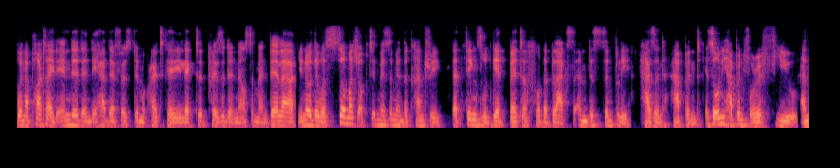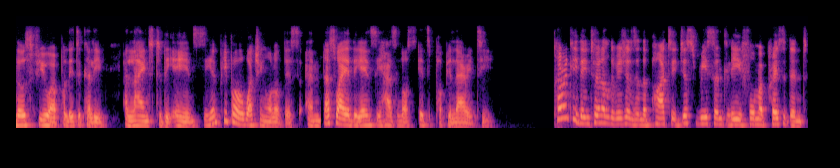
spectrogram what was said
when apartheid ended and they had their first democratically elected president, Nelson Mandela, you know, there was so much optimism in the country that things would get better for the Blacks. And this simply hasn't happened. It's only happened for a few, and those few are politically aligned to the ANC. And people are watching all of this. And that's why the ANC has lost its popularity. Currently, the internal divisions in the party, just recently, former President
